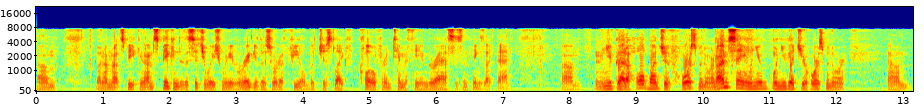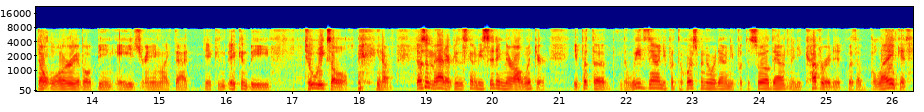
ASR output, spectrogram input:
Um, but I'm not speaking. I'm speaking to the situation where you have a regular sort of field but just like clover and timothy and grasses and things like that. Um, and then you've got a whole bunch of horse manure. And I'm saying when you when you get your horse manure, um, don't worry about being aged or anything like that. It can it can be two weeks old. you know, doesn't matter because it's going to be sitting there all winter. You put the the weeds down, you put the horse manure down, you put the soil down, and then you cover it with a blanket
